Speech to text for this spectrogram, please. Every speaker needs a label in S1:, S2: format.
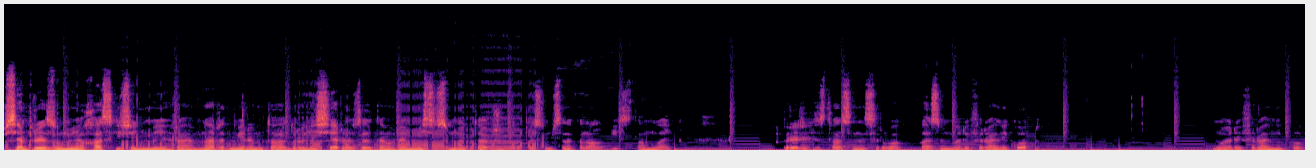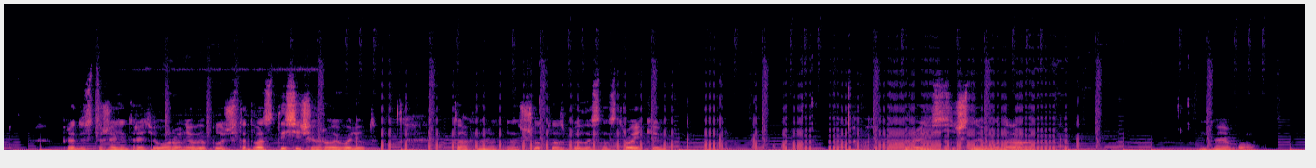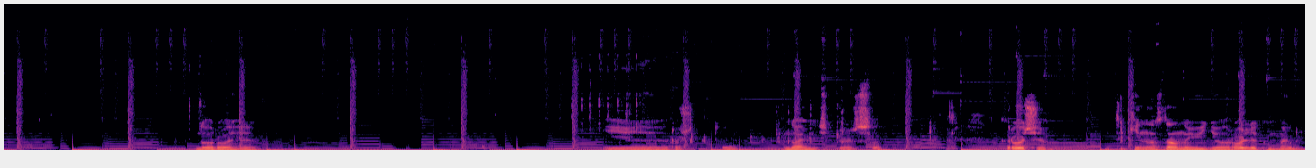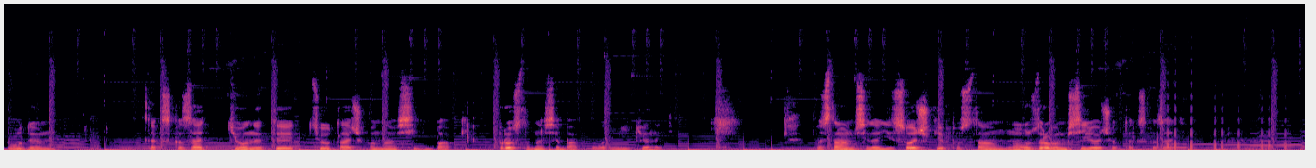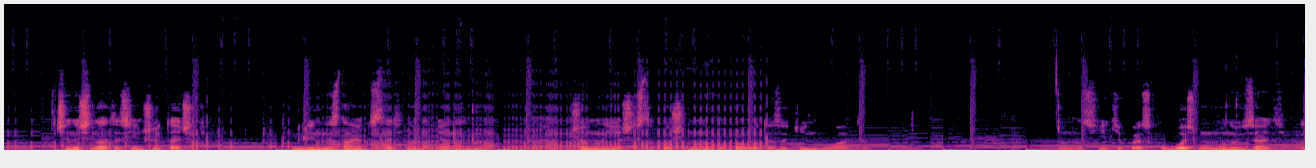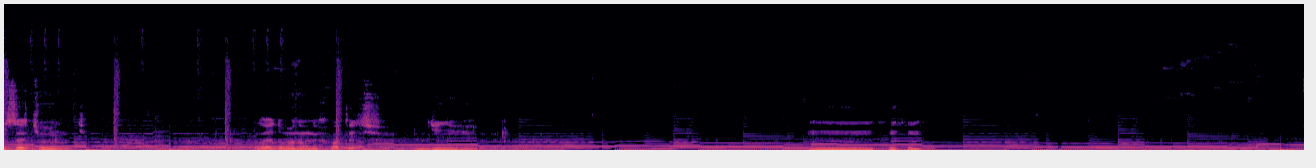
S1: Всем привет, с вами я Хаски, сегодня мы играем на Радмир МТА, другий сервер, залетаем играем вместе со мной также, подписываемся на канал и ставим лайк. При регистрации на сервак указываем мой реферальный код. Мой реферальный код. При достижении третьего уровня вы получите 20 тысяч игровой валют. Так, народ, у нас что-то сбылось настройки. Реалистичная вода. Небо. Дороги. И розжиту дальність прорисов. Короче, такий у нас даний відеоролик ми будемо, так сказати, тюнити цю тачку на всі бабки. Просто на всі бабки. Будемо її тюнити. Поставимо сюди дісочки, поставимо, ну, зробимо сільочок, так сказати. Чи починати з іншої тачки? Блін, не знаю, кстати, народ, я не знаю. Що в мене є щось такого, що можна попробувати затюнгувати. У нас є типу SQ8 можна взяти, затюнити. Але я думаю, нам не хватить деньги. М-м-м.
